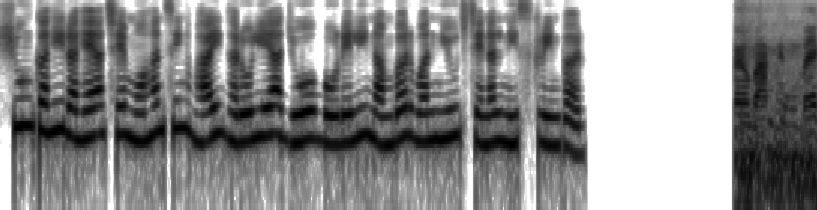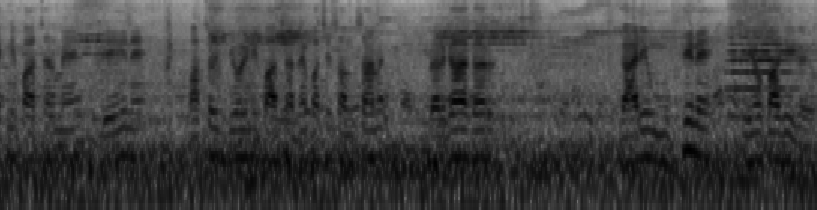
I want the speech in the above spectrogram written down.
શું કહી રહ્યા છે મોહનસિંહભાઈ ધરોલિયા? જુઓ બોડેલી નંબર વન ન્યૂઝ ચેનલની સ્ક્રીન પર. બાઇકની પાછળ મેં જઈને પાછળ જોઈની પાછળ ને પછી શમશાન દરગાહ ઘર ગાડી મૂકીને એવો ભાગી ગયો.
